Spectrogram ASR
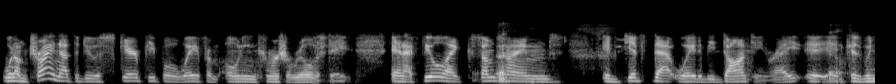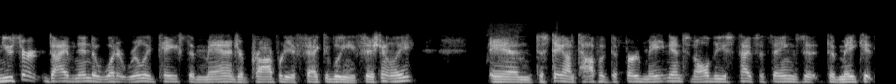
what I'm trying not to do is scare people away from owning commercial real estate, and I feel like sometimes it gets that way to be daunting, right? Because when you start diving into what it really takes to manage a property effectively and efficiently, and to stay on top of deferred maintenance and all these types of things that to make it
